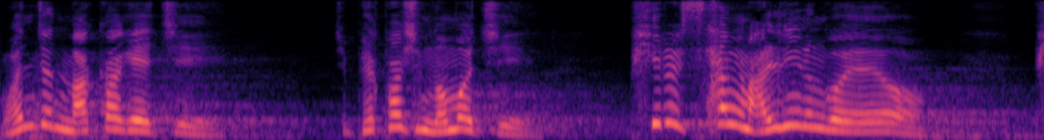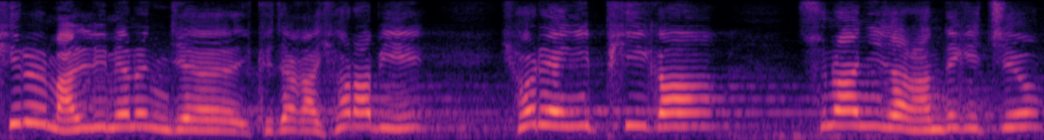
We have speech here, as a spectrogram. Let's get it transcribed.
완전 막가게 했지. 지금 180 넘었지. 피를 싹 말리는 거예요. 피를 말리면은 이제 그자가 혈압이 혈행이 피가 순환이 잘 안 되겠지요.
